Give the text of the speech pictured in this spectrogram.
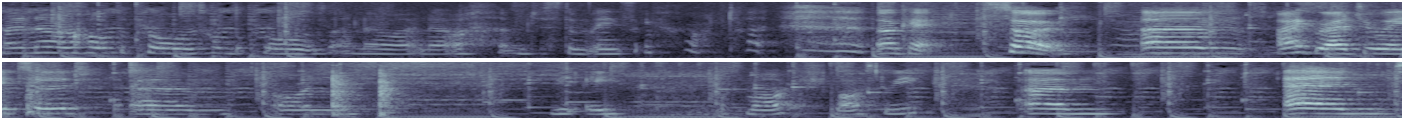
I know, hold the applause, hold the applause. I know, I know, I'm just amazing. okay, so um, I graduated um, on the 8th of March last week. Um, and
